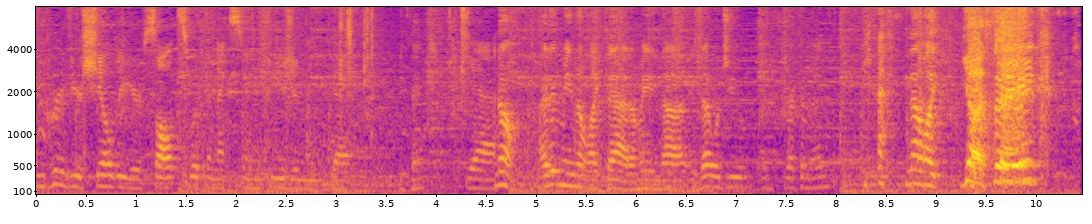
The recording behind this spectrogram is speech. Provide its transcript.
improve your shield or your salts with the next infusion that you get. You think? Yeah. No, I didn't mean it like that. I mean, uh, is that what you recommend? Yeah. Not like You think?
